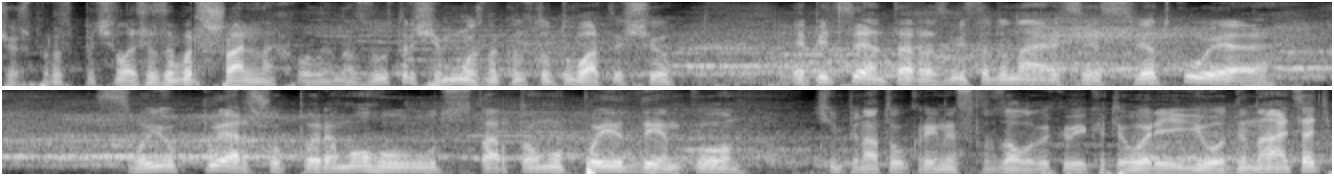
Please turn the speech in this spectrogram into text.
Що ж, розпочалася завершальна хвилина зустрічі. Можна констатувати, що епіцентр з міста Дунаївці святкує свою першу перемогу у стартовому поєдинку чемпіонату України з футзалу вікової категорії Ю-11.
